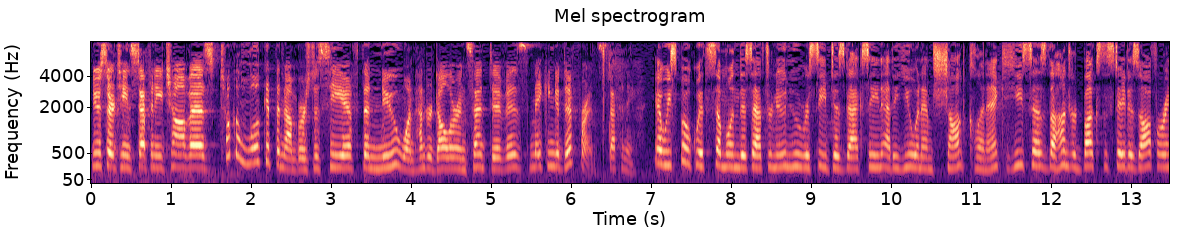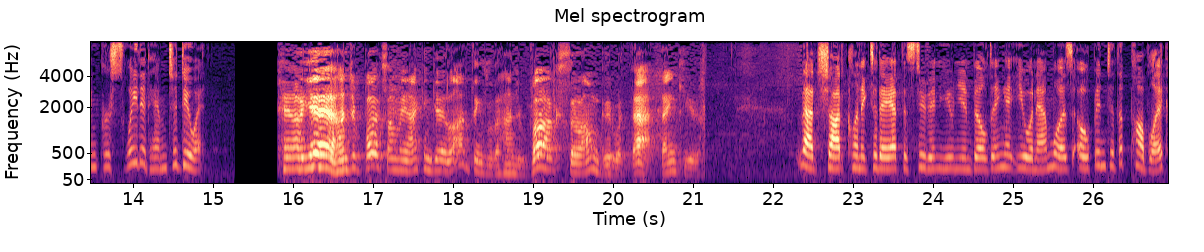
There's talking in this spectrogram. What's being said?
News 13 Stephanie Chavez took a look at the numbers to see if the new $100 incentive is making a difference. Stephanie. Yeah, we spoke with someone this afternoon who received his vaccine at a UNM shot clinic. He says the 100 bucks the state is offering persuaded him to do it. Hell yeah, hundred bucks. I mean, I can get a lot of things with hundred bucks, so I'm good with that. Thank you. That shot clinic today at the Student Union Building at UNM was open to the public.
